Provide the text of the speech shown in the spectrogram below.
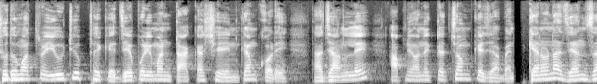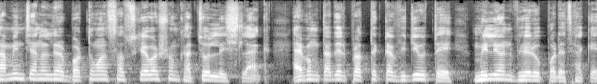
শুধুমাত্র ইউটিউব থেকে যে পরিমাণ টাকা সে ইনকাম করে, তা জানলে আপনি অনেকটা চমকে যাবেন। কেননা জেন জামিন চ্যানেলের বর্তমান সাবস্ক্রাইবার সংখ্যা চল্লিশ লাখ এবং তাদের প্রত্যেকটা ভিডিওতে মিলিয়ন ভিউর উপরে থাকে।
